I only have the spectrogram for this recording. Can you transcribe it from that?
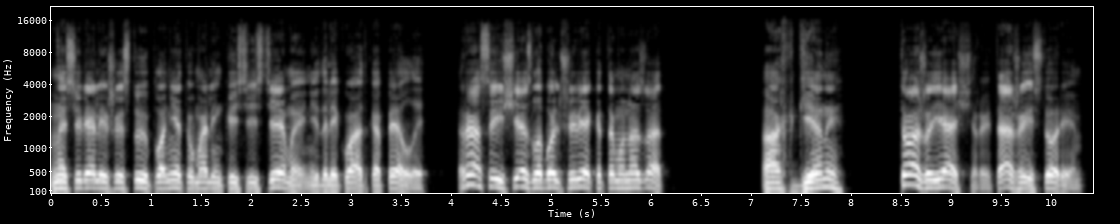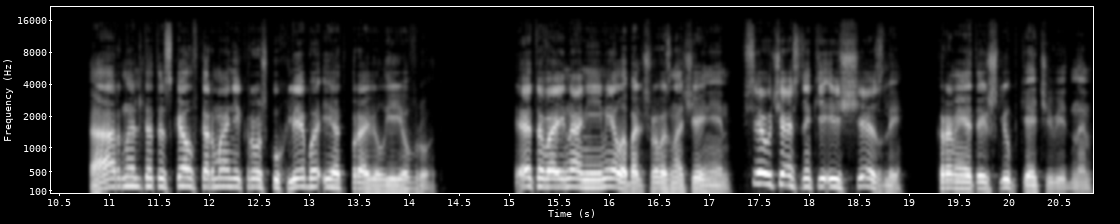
Населяли шестую планету маленькой системы, недалеко от Капеллы. Раса исчезла больше века тому назад. Ах, гены? Тоже ящеры, та же история. Арнольд отыскал в кармане крошку хлеба и отправил ее в рот. Эта война не имела большого значения. Все участники исчезли. Кроме этой шлюпки, очевидно.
